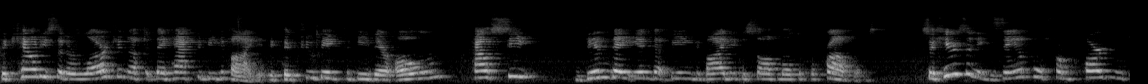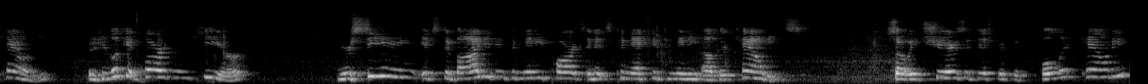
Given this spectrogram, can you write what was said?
the counties that are large enough that they have to be divided. If they're too big to be their own house seat, then they end up being divided to solve multiple problems. So here's an example from Hardin County. But if you look at Hardin here, you're seeing it's divided into many parts and it's connected to many other counties. So it shares a district with Bullitt County.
